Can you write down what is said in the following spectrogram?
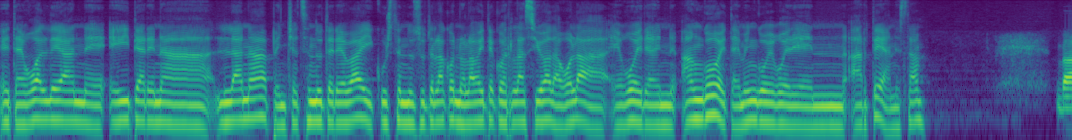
eta hegoaldean e, egitearena lana, pentsatzen dut ere bai, ikusten duzutelako nolabaiteko erlazioa dagola egoeren hango eta hemengo egoeren artean, ez da? Ba,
